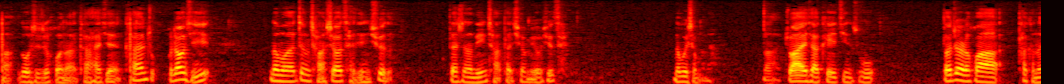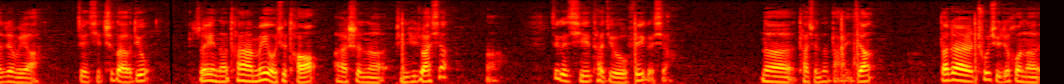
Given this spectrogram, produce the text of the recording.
啊。落实之后呢，他还先看住，不着急。那么正常是要踩进去的，但是呢，临场他却没有去踩。那为什么呢？啊，抓一下可以进卒。到这儿的话，他可能认为啊，这棋迟早要丢。所以呢，他没有去逃，而是呢平车抓象，啊，这个棋他就飞个象，那他选择打一将，到这儿出去之后呢，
